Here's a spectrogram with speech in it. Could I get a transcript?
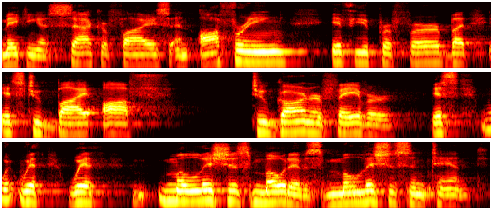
making a sacrifice, an offering, if you prefer, but it's to buy off, to garner favor. It's with, with, with malicious motives, malicious intent.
